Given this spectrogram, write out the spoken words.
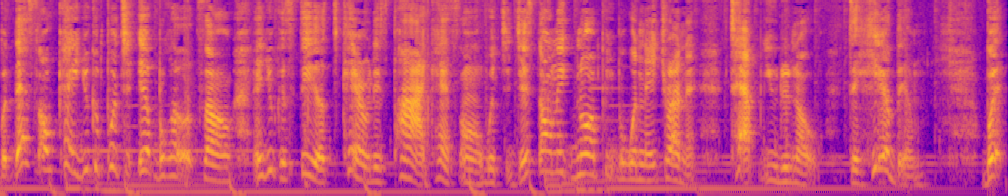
but that's okay. You can put your earbuds on, and you can still carry this podcast on with you. Just don't ignore people when they're trying to tap you to know to hear them. But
